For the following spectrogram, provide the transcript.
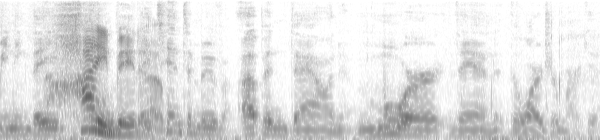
meaning they High tend, beta. They tend to move up and down more than the larger market.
